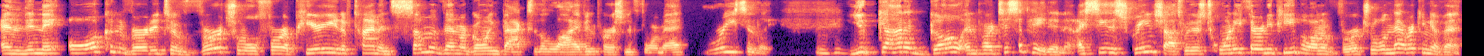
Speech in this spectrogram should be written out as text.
And then they all converted to virtual for a period of time. And some of them are going back to the live in person format recently. Mm-hmm. You got to go and participate in it. I see the screenshots where there's 20, 30 people on a virtual networking event.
